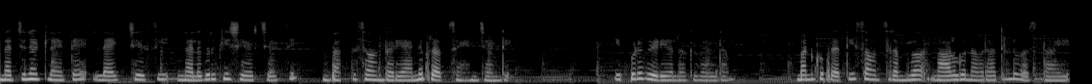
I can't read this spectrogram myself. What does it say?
నచ్చినట్లయితే లైక్ చేసి నలుగురికి షేర్ చేసి భక్తి సౌందర్యాన్ని ప్రోత్సహించండి. ఇప్పుడు వీడియోలోకి వెళ్దాం. మనకు ప్రతి సంవత్సరంలో నాలుగు నవరాత్రులు వస్తాయి.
